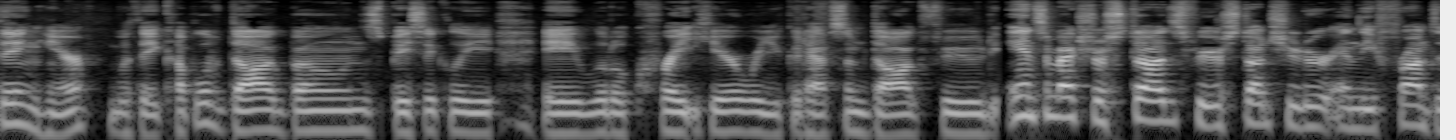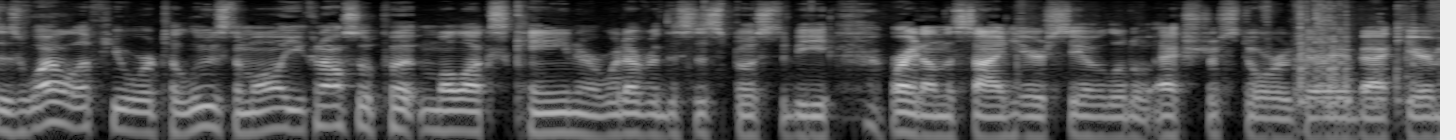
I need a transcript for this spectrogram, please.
thing here with a couple of dog bones, basically a little crate here where you could have some dog food, and some extra studs for your stud shooter in the front as well if you were to lose them all. You can also put Moloch's cane or whatever this is supposed to be right on the side here so you have a little extra storage area back here.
